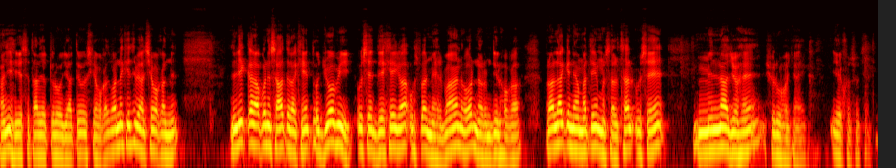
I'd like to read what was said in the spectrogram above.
ہاں جی یہ ستارے جب طلوع ہو جاتے ہو اس کے وقت، ورنہ کسی بھی اچھے وقت میں لکھ کر اپنے ساتھ رکھیں تو جو بھی اسے دیکھے گا، اس پر مہربان اور نرم دل ہوگا۔ اور اللہ کی نعمتیں مسلسل اسے ملنا جو ہے شروع ہو جائے گا، یہ خصوصیت ہے۔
